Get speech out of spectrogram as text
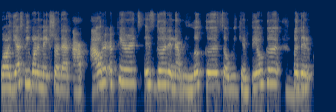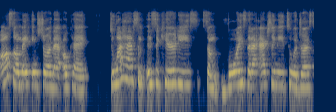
while yes, we want to make sure that our outer appearance is good and that we look good so we can feel good, mm-hmm. but then also making sure that, okay, do I have some insecurities, some voids that I actually need to address?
